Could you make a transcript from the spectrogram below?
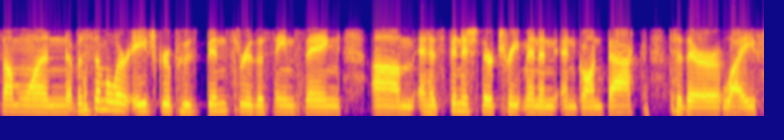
someone of a similar age group who's been through the same thing um, and has finished their treatment and, and gone back to their life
